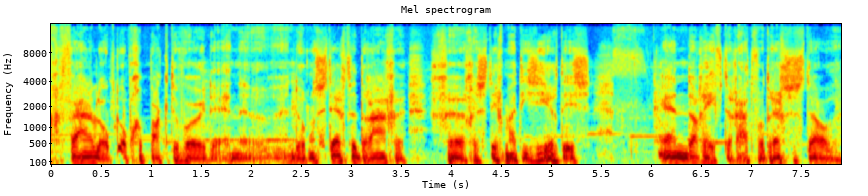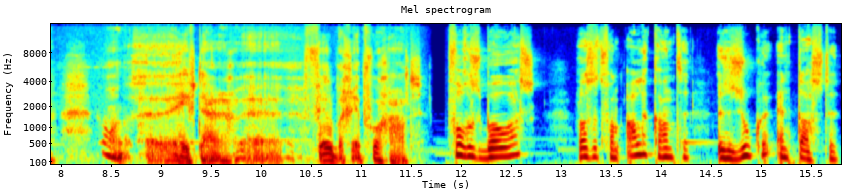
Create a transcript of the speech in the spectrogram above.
gevaar loopt opgepakt te worden en, uh, en door een ster te dragen gestigmatiseerd is. En daar heeft de Raad voor het Rechtsherstel uh, heeft daar veel begrip voor gehad. Volgens Boas was het van alle kanten een zoeken en tasten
